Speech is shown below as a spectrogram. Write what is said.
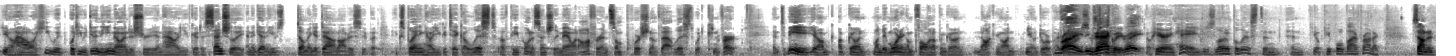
you know how he would what he would do in the email industry and how you could essentially and again he was dumbing it down obviously but explaining how you could take a list of people and essentially mail an offer and some portion of that list would convert. And to me, you know, I'm, I'm going Monday morning. I'm following up and going knocking on you know door by door. Right, So exactly, me, right. You know, hearing, hey, you just load up a list and and you know people will buy a product. Sounded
